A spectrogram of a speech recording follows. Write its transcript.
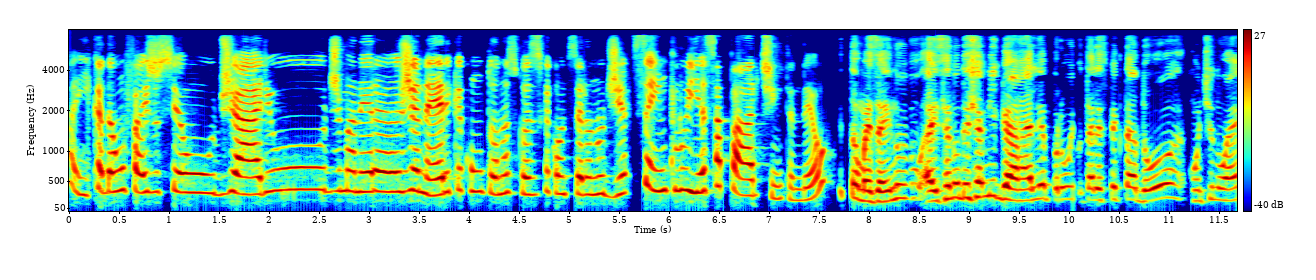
Aí cada um faz o seu diário de maneira genérica, contando as coisas que aconteceram no dia, sem incluir essa parte, entendeu? Então, mas aí, não, aí você não deixa migalha pro telespectador continuar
